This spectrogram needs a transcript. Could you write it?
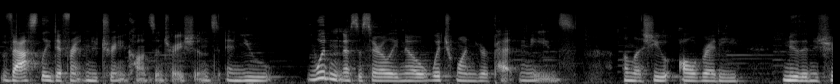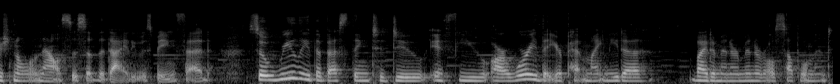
vastly different nutrient concentrations and you wouldn't necessarily know which one your pet needs unless you already knew the nutritional analysis of the diet he was being fed. So really the best thing to do if you are worried that your pet might need a vitamin or mineral supplement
